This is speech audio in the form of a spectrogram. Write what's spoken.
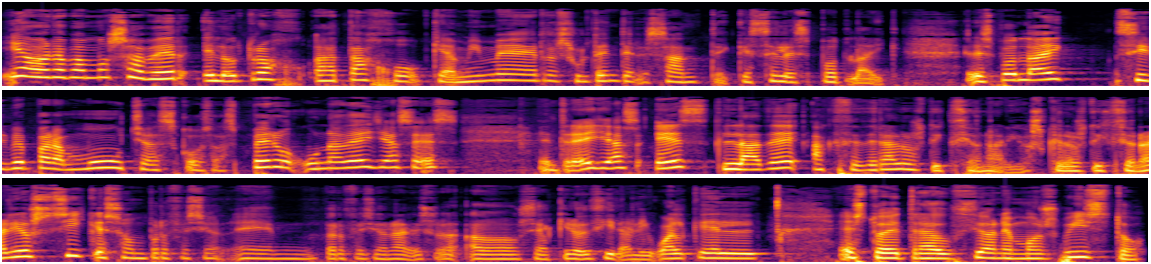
Y ahora vamos a ver el otro aj- atajo que a mí me resulta interesante, que es el Spotlight. El Spotlight sirve para muchas cosas, pero una de ellas es, entre ellas, es la de acceder a los diccionarios, que los diccionarios sí que son eh, profesionales. O sea, quiero decir, al igual que el, esto de traducción hemos visto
